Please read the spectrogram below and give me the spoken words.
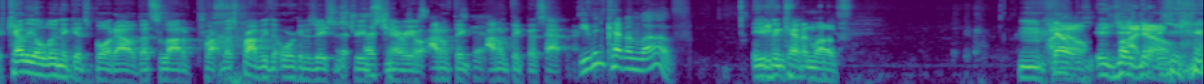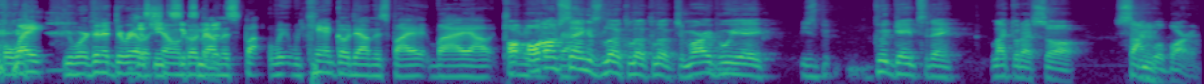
If Kelly Olynyk gets bought out, that's a lot of pro- that's probably the organization's dream scenario. I don't think yeah. I don't think that's happening. Even Kevin Love. Even, Even Kevin, Kevin Love. Mm, I know. Yeah, I know. well, wait, you were going to derail the show and go minutes. down this. Buy, we, we can't go down this buy buyout. All, all I'm saying is, look, look, look. Jamaree Bouyea, he's good game today. Liked what I saw. Sign mm. Will Barton.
